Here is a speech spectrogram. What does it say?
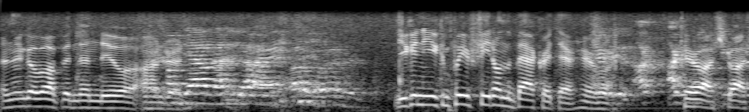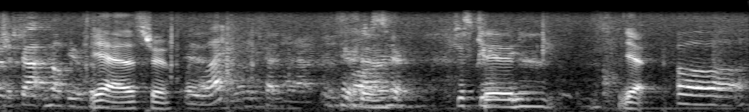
and then go up and then do a 100. down, ninety-nine, up one hundred. You can you can put your feet on the back right there. Here, Here, watch. I, I can Here, watch, watch. after the shot and help you. Yeah, that's true. Wait, what? Here, here, here. Just give me. Dude. Yeah. Uh,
